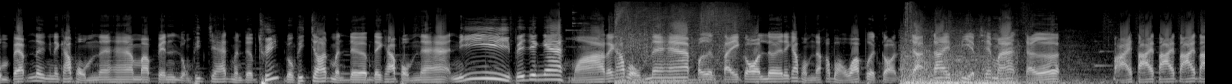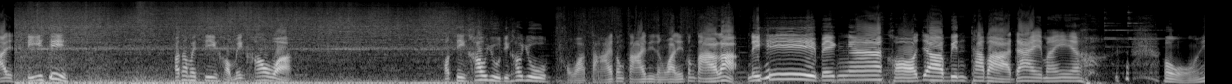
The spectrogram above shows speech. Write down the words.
มแป๊บหนึ่งนะครับผมนะฮะมาเป็นหลวงพี่แจ๊ดเหมือนเดิมทุยหลวงพี่จอร์ดเหมือนเดิมนะครับผมนะฮะนี่เป็นยังไงมาเลยครับผมนะฮะเปิดใส่ก่อนเลยนะครับผมนะเขาบอกว่าเปิดก่อนจะได้เปรียบใช่ไหมเจอตายตายตายตายตายตีสิ เขาทำไมตีเขาไม่เข้าอะเขาตีเข้าอยู่ตีเข้าอยู่เขาว่าตายต้องตายดิจังหวะนี้ต้องตายละนี่เป็นไงขอยาบินทบาทได้ไหมโอ้ย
